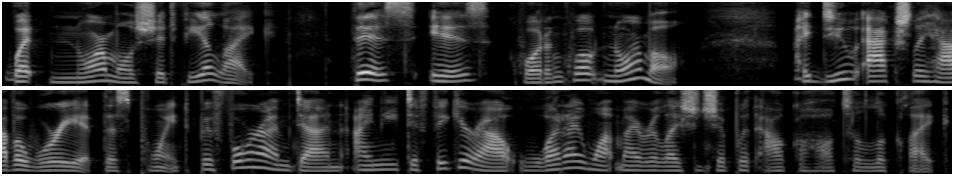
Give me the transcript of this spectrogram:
what normal should feel like. This is quote unquote normal. I do actually have a worry at this point. Before I'm done, I need to figure out what I want my relationship with alcohol to look like.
